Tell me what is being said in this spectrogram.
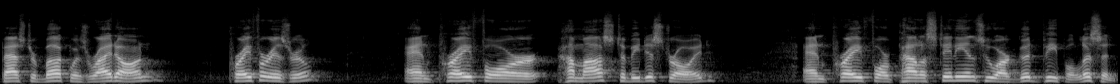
Pastor Buck was right on pray for Israel and pray for Hamas to be destroyed and pray for Palestinians who are good people. Listen,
